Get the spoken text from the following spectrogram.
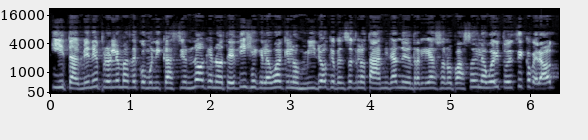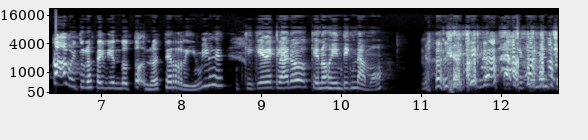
y también hay problemas de comunicación. No, que no te dije, que la wea que los miró, que pensó que lo estaba mirando y en realidad eso no pasó. Y la wea, y tú decís, pero ¿cómo? Y tú lo estás viendo todo. ¿No es terrible? Que quede claro que nos indignamos. Exactamente.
